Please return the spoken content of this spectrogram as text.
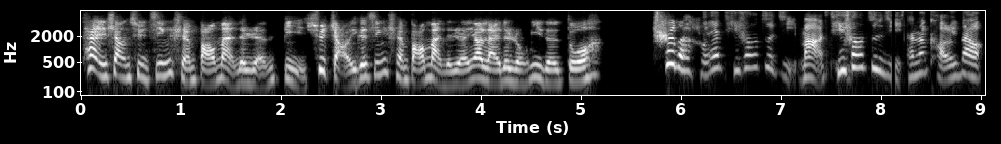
看上去精神饱满的人，比去找一个精神饱满的人要来的容易得多。是的，首先提升自己嘛，提升自己才能考虑到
